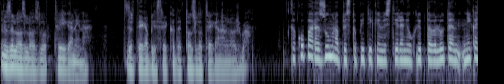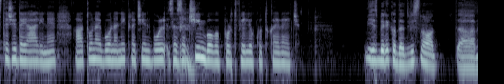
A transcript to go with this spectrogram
zelo, zelo, zelo tvegani. Zaradi tega bi rekel, da je to zelo tvegana naložba. Kako pa razumno pristopiti k investiranju v kriptovalute? Nekaj ste že dejali, ne? A to naj bo na nek način bolj za začimbo v portfelju kot kaj več. Jaz bi rekel, da je odvisno od uh,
